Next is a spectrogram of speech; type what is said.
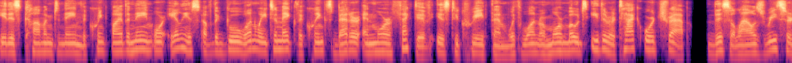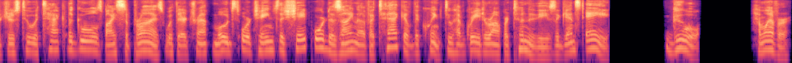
it is common to name the quink by the name or alias of the ghoul. One way to make the quinks better and more effective is to create them with one or more modes either attack or trap. This allows researchers to attack the ghouls by surprise with their trap modes or change the shape or design of attack of the quink to have greater opportunities against a ghoul. However,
